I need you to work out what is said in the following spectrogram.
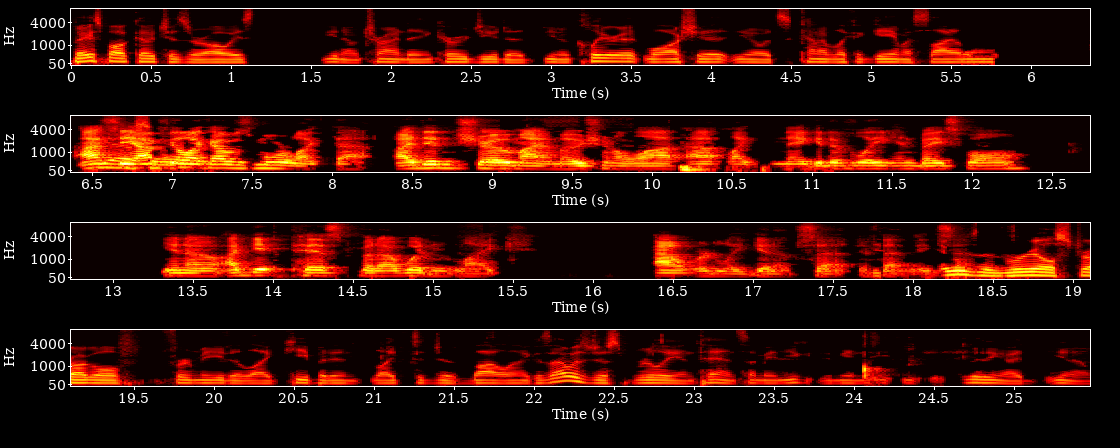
baseball coaches are always you know trying to encourage you to you know clear it, wash it. You know, it's kind of like a game of silence. I Yeah, see. I feel like I was more like that. I didn't show my emotion a lot out like negatively in baseball. You know, I'd get pissed, but I wouldn't like outwardly get upset if that makes It sense. It was a real struggle for me to like keep it in, like to just bottle in because I was just really intense. I mean, you, I mean, everything I, you know,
